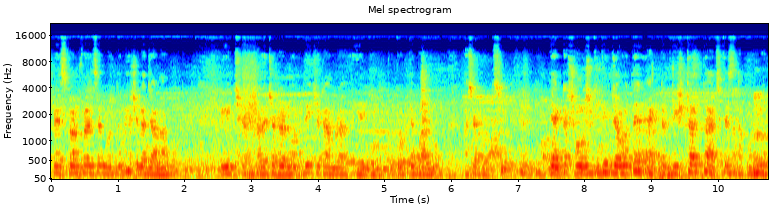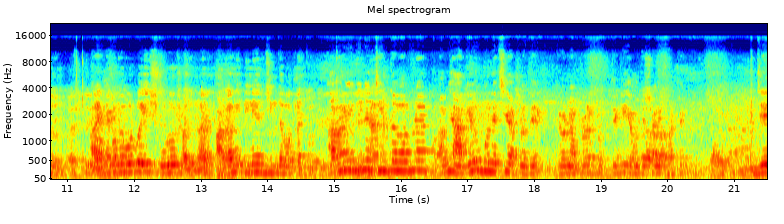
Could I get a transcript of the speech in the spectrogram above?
প্রেস কনফারেন্সের মধ্যে দিয়ে সেটা জানাব। এই সাড়ে ছটার মধ্যেই সেটা আমরা ইয়ে করতে পারব আশা করছি। যে একটা সংস্কৃতির জগতের একটা দৃষ্টান্ত আজকে স্থাপন আরেকটা কথা বলব এই সৌর সাধনার আগামী দিনের চিন্তা ভাবনা কি? আগামী দিনের চিন্তা ভাবনা আমি আগেও বলেছি আপনাদের কারণ আপনারা প্রত্যেকেই আমাদের সঙ্গে থাকেন। যে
